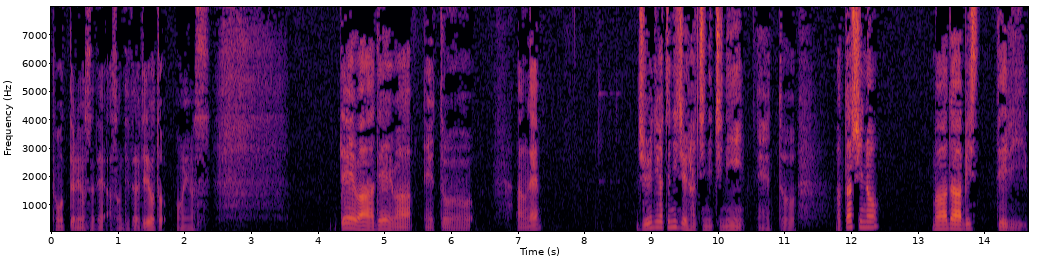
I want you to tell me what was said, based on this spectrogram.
と思っておりますので、遊んでいただければと思います。では、では、えっ、と、あのね、12月28日に、えっ、と、私のマーダービステリー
